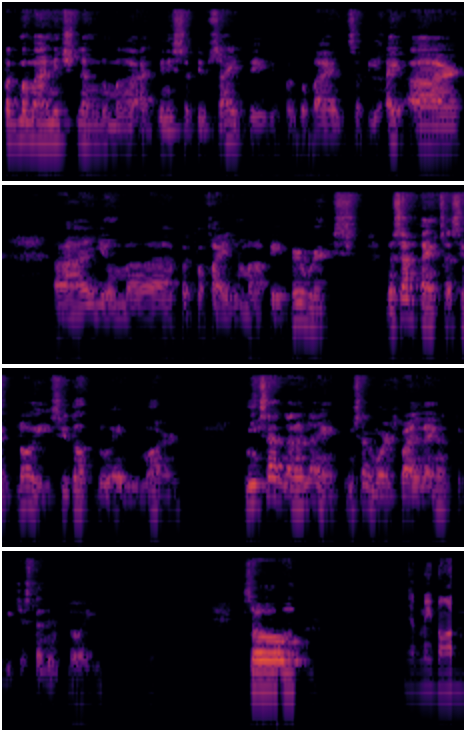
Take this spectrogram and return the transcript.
pagmamanage lang ng mga administrative side, eh, yung pagbabayad sa BIR, ah, yung mga pagpa-file ng mga paperworks, na sometimes as employees, you don't do anymore. Minsan, ano na eh, minsan worthwhile na yun to be just an employee. So, May mga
